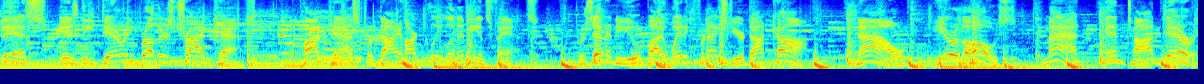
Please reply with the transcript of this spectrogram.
This is the Dery Brothers Tribecast, a podcast for diehard Cleveland Indians fans. Presented to you by WaitingForNextYear.com. Now, here are the hosts, Matt and Todd Dery.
